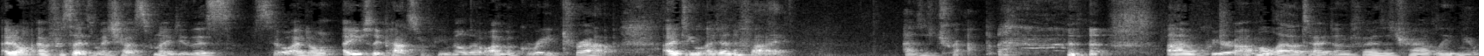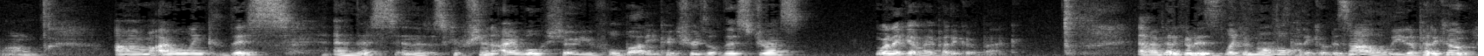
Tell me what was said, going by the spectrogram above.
I don't emphasize my chest when I do this so I don't, I usually pass for female though. I'm a great trap. I do identify as a trap. I'm queer. I'm allowed to identify as a trap. Leave me alone. Um, I will link this and this in the description. I will show you full body pictures of this dress when I get my petticoat back. And my petticoat is like a normal petticoat. It's not a Lolita petticoat.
